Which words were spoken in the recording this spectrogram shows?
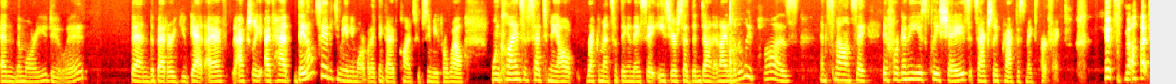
and the more you do it, then the better you get. I've actually I've had they don't say it to me anymore, but I think I have clients who've seen me for a while. When clients have said to me, I'll recommend something and they say easier said than done. And I literally pause and smile and say, if we're going to use cliches, it's actually practice makes perfect. it's not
